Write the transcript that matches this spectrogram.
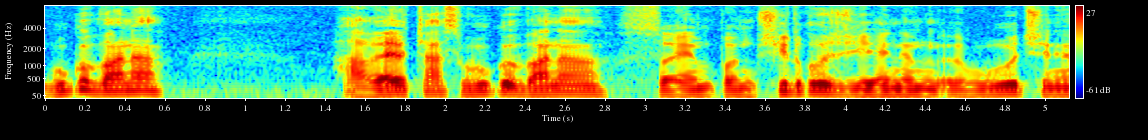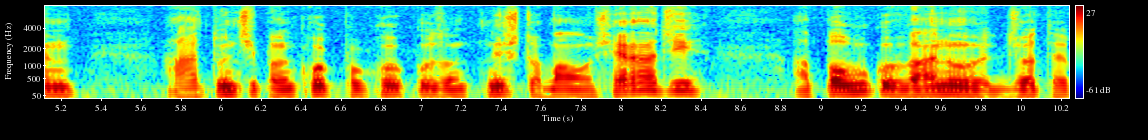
Vukovana, a v času Vukovana so jim pom pridruži enem eh, učenem, a tunči pom krok po kroku so nešto malo še radži, a po Vukovanu džote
